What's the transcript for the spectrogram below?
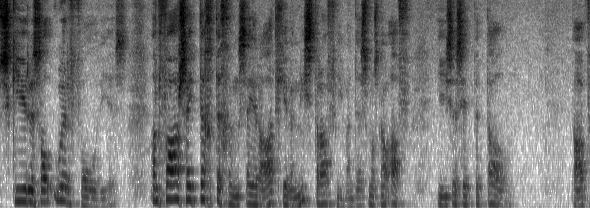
skure sal oorvol wees. Aanvaar sy tugtiging, sy raadgewing, nie straf nie, want dis mos nou af. Jesus het betaal. Daar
